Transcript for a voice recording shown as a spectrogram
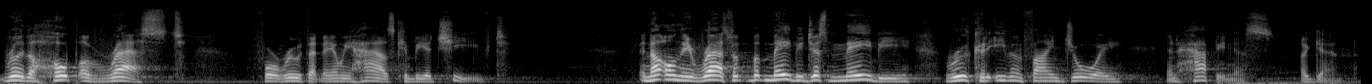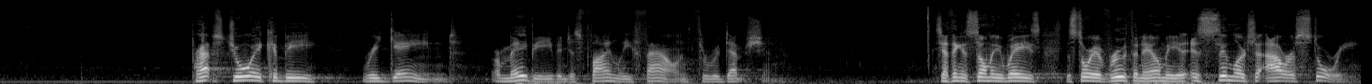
really the hope of rest for Ruth that Naomi has can be achieved. And not only rest, but, but maybe, just maybe, Ruth could even find joy and happiness again. Perhaps joy could be regained, or maybe even just finally found through redemption. See, I think in so many ways, the story of Ruth and Naomi is similar to our story.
